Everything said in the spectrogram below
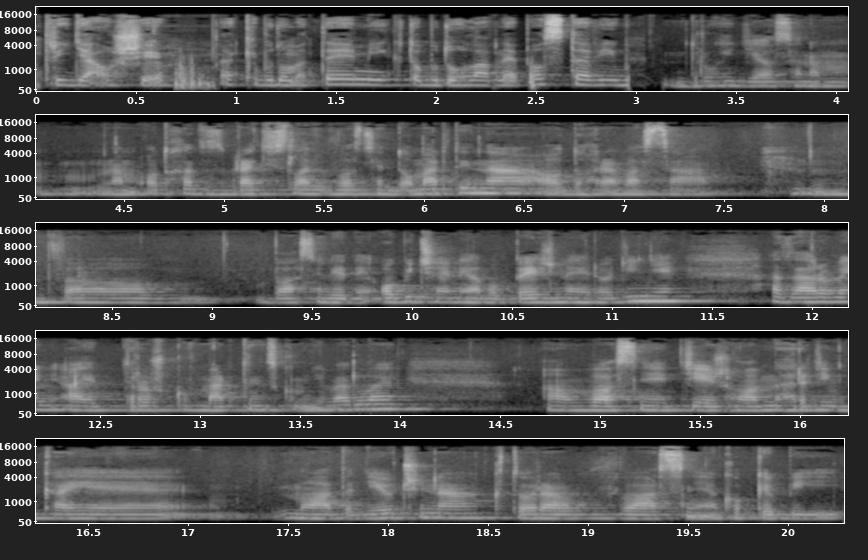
tri ďalšie? Aké budú mať témy, kto budú hlavné postavy? Druhý diel sa nám, nám odchádza z Bratislavy vlastne do Martina a odohráva sa v, vlastne v jednej obyčajnej alebo bežnej rodine a zároveň aj trošku v Martinskom divadle. A vlastne tiež hlavná hrdinka je mladá dievčina, ktorá vlastne ako keby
